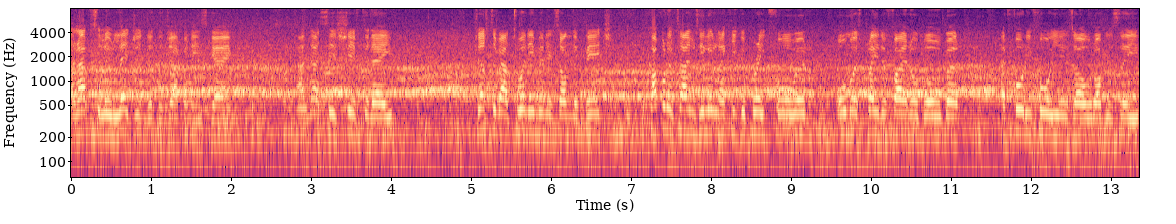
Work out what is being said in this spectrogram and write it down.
an absolute legend of the Japanese game, and that's his shift today. Just about 20 minutes on the pitch. A couple of times he looked like he could break forward, almost play the final ball, but at 44 years old, obviously,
